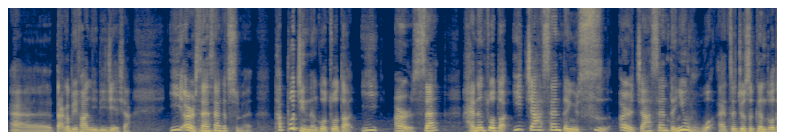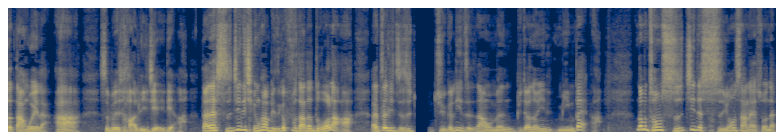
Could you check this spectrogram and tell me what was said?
呃，打个比方，你理解一下。一二三三个齿轮，它不仅能够做到一二三，还能做到一加三等于四，二加三等于五，哎，这就是更多的档位了啊，是不是好理解一点啊？当然，实际的情况比这个复杂的多了啊，啊，这里只是举个例子，让我们比较容易明白啊。那么从实际的使用上来说呢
